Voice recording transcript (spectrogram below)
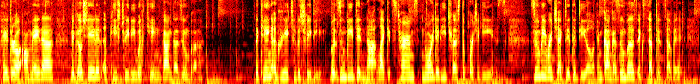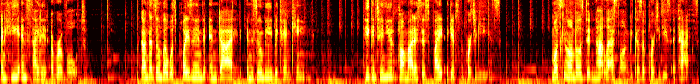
Pedro Almeida, negotiated a peace treaty with King Ganga Zumba. The king agreed to the treaty, but Zumbi did not like its terms, nor did he trust the Portuguese. Zumbi rejected the deal and Ganga Zumba's acceptance of it, and he incited a revolt. Ganga Zumba was poisoned and died, and Zumbi became king. He continued Palmares' fight against the Portuguese. Most quilombos did not last long because of Portuguese attacks,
